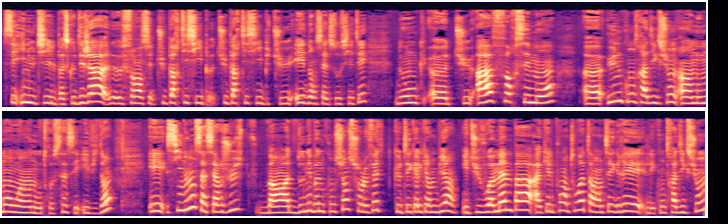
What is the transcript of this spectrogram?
c'est inutile parce que déjà, euh, enfin, tu participes, tu participes, tu es dans cette société, donc euh, tu as forcément une contradiction à un moment ou à un autre, ça c'est évident. Et sinon, ça sert juste ben, à te donner bonne conscience sur le fait que t'es quelqu'un de bien. Et tu vois même pas à quel point toi t'as intégré les contradictions,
